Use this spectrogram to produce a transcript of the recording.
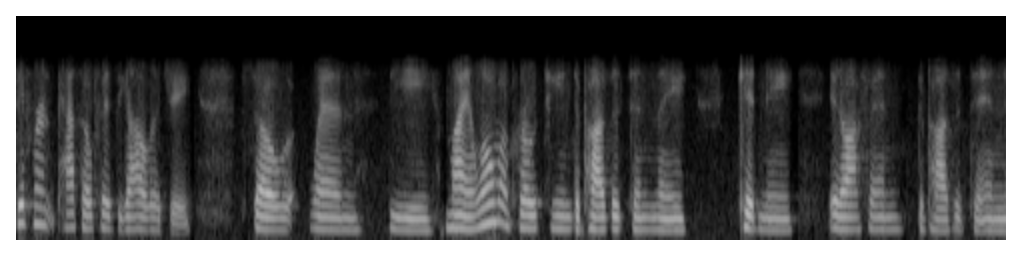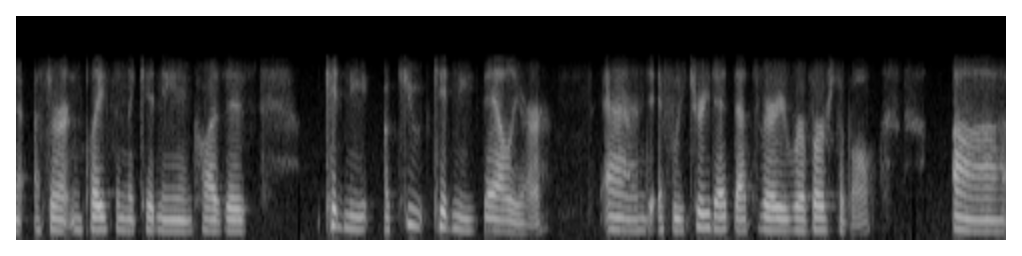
different pathophysiology. So when the myeloma protein deposits in the kidney, it often deposits in a certain place in the kidney and causes kidney acute kidney failure. And if we treat it, that's very reversible. Uh,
